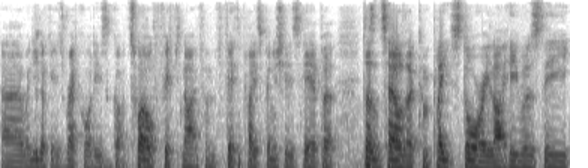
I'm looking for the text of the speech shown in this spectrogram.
Uh, when you look at his record, he's got 12, 59th and 5th place finishes here, but doesn't tell the complete story. Like he was the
